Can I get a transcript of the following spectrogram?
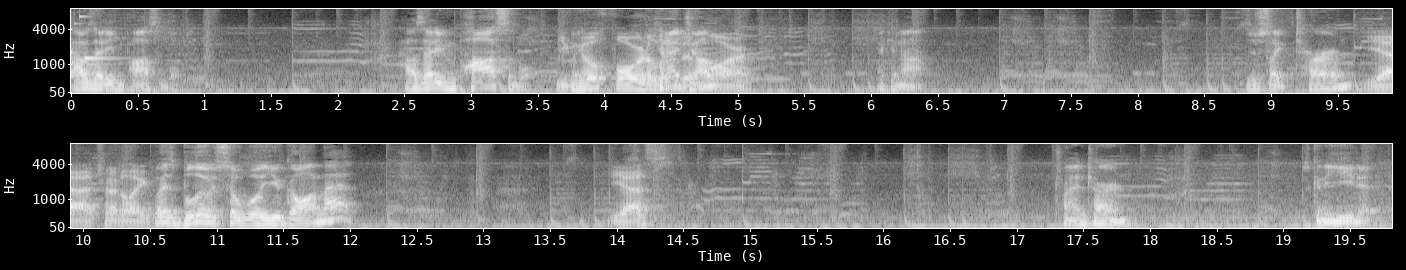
How's that even possible? How's that even possible? You can go forward a Can little I bit jump? more. I cannot. Just like turn. Yeah, try to like But it's blue, so will you go on that? yes. Try and turn. Just gonna eat it.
